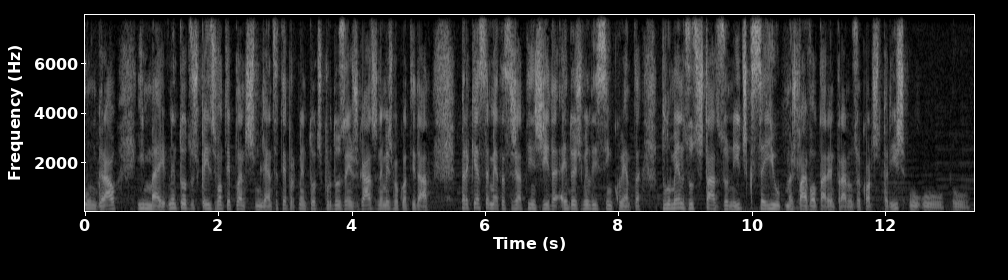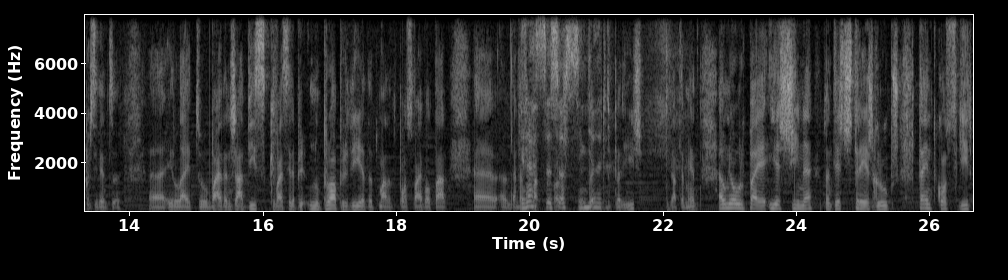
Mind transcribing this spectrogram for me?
1 grau e meio. Nem todos os países vão ter planos semelhantes, até porque nem todos produzem os gases na mesma quantidade. Para que essa meta seja atingida em 2050, pelo menos os Estados Unidos, que saiu, mas vai voltar a entrar nos Acordos de Paris, o, o, o presidente uh, eleito Biden já disse que vai ser no próprio dia da tomada de posse vai voltar uh, a fazer Graças parte de Paris. Exatamente. A União Europeia e a China, portanto, estes três grupos, têm de conseguir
